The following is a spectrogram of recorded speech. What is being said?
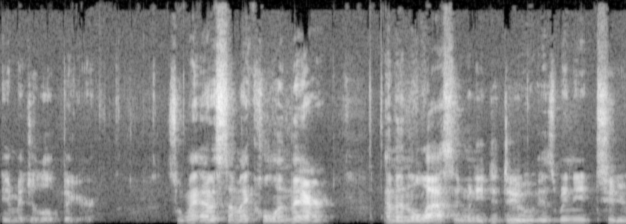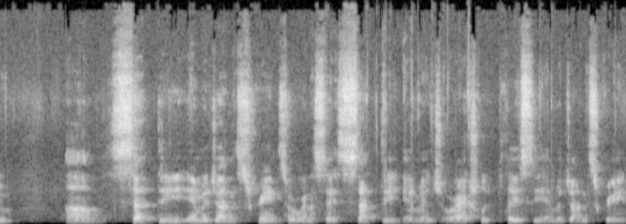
image a little bigger. So I'm going to add a semicolon there. And then the last thing we need to do is we need to um, set the image on the screen. So we're going to say set the image or actually place the image on the screen.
